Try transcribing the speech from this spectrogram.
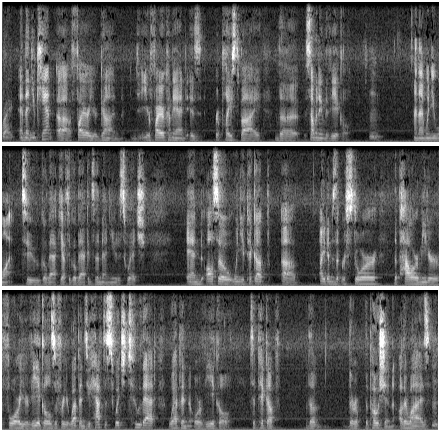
Right. and then you can't uh, fire your gun. Your fire command is replaced by the summoning the vehicle. Mm. And then when you want to go back, you have to go back into the menu to switch. And also, when you pick up uh, items that restore the power meter for your vehicles or for your weapons, you have to switch to that weapon or vehicle to pick up the the, the potion. Otherwise, Hmm.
